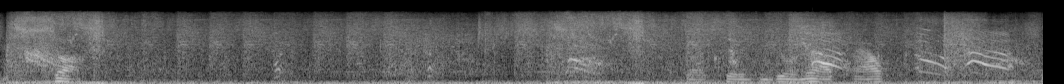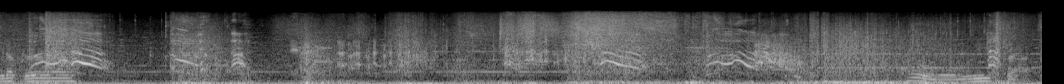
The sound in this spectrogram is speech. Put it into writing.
You suck. Quitting from doing that. Ow. Get up, girl. Holy crap.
